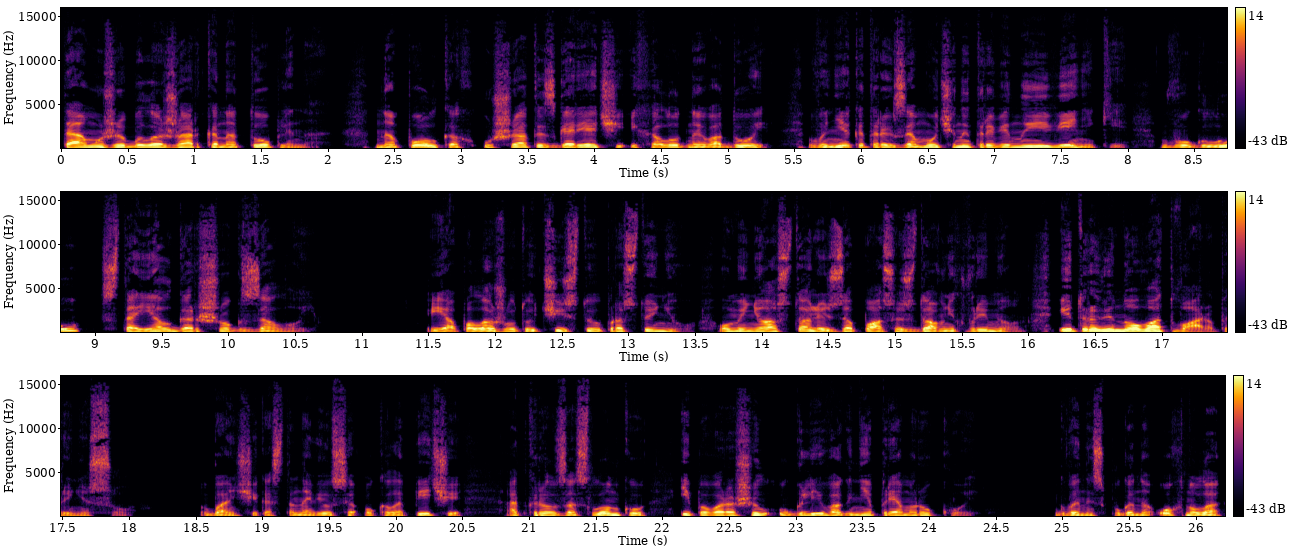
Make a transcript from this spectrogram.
Там уже было жарко натоплено, на полках ушаты с горячей и холодной водой, в некоторых замочены травяные веники, в углу стоял горшок с золой. «Я положу тут чистую простыню, у меня остались запасы с давних времен, и травяного отвара принесу». Банщик остановился около печи, открыл заслонку и поворошил угли в огне прямо рукой. Гвен испуганно охнула,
